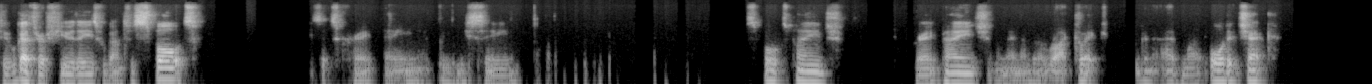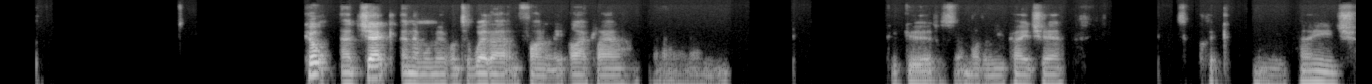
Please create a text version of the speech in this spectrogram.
to, we'll go through a few of these. We'll go into sport. So let's create a BBC sports page create page, and then I'm going to right click. I'm going to add my audit check. Cool, add check, and then we'll move on to weather and finally iPlayer. Um, good. So another new page here. Let's click new page.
